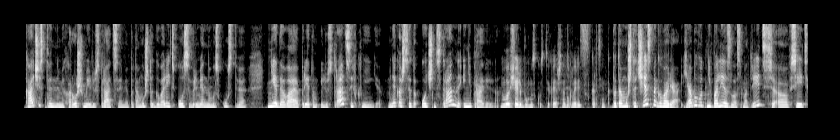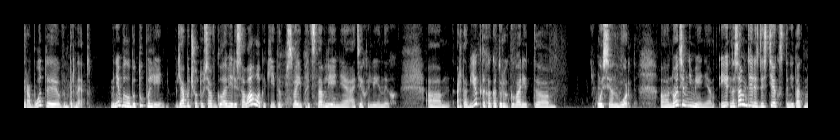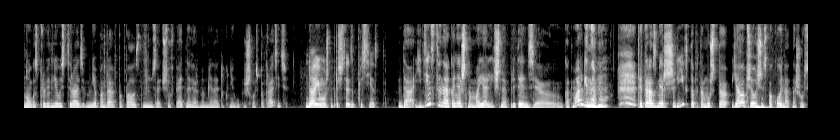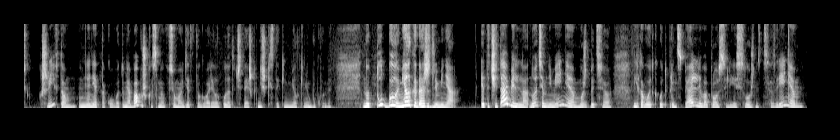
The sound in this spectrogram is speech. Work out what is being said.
качественными, хорошими иллюстрациями, потому что говорить о современном искусстве, не давая при этом иллюстраций в книге, мне кажется, это очень странно и неправильно. Ну, вообще о любом искусстве, конечно, надо говорить с картинками. Потому что, честно говоря, я бы вот не полезла смотреть э, все эти работы в интернет. Мне было бы тупо лень. Я бы что-то у себя в голове рисовала, какие-то свои представления о тех или иных э, арт-объектах, о которых говорит э, Осиан Уорд. А, но тем не менее. И на самом деле здесь текста не так много, справедливости ради. Мне понравилось, попалось, ну, не знаю, часов пять, наверное, мне на эту книгу пришлось потратить. Да, ее можно прочитать за присест. Да, единственная, конечно, моя личная претензия к Атмаргиному — это размер шрифта, потому что я вообще очень спокойно отношусь к шрифтам. У меня нет такого. Вот у меня бабушка с все мое детство говорила, куда ты читаешь книжки с такими мелкими буквами. Но тут было мелко даже для меня это читабельно, но тем не менее, может быть, э, для кого это какой-то принципиальный вопрос или есть сложности со зрением,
